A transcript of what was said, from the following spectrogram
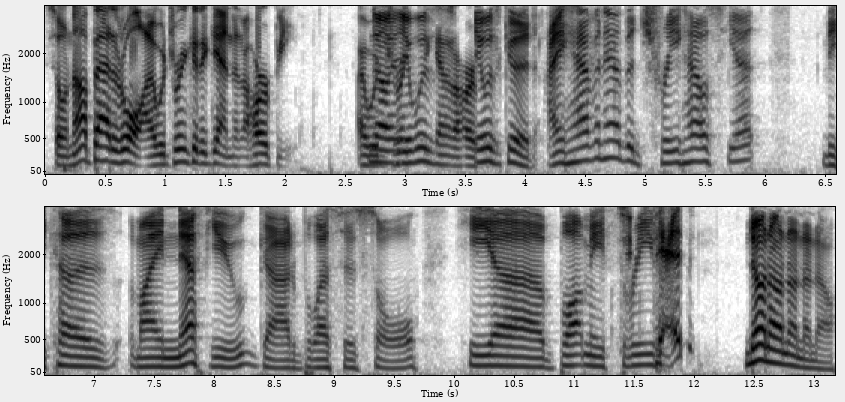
So not bad at all. I would drink it again in a heartbeat. I would no, drink it was again in a heartbeat. it was good. I haven't had the treehouse yet because my nephew, God bless his soul, he uh bought me three. dead. No, no, no, no, no.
